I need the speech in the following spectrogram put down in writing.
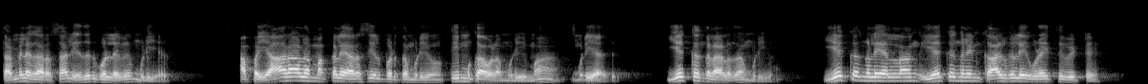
தமிழக அரசால் எதிர்கொள்ளவே முடியாது. அப்ப யாரால மக்களை அரசியல் படுத்த முடியும்? திமுகவால முடியுமா? முடியாது. இயக்கங்களால தான் முடியும். இயக்கங்களை எல்லாம் இயக்கங்களின் கால்களை உடைத்து விட்டு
